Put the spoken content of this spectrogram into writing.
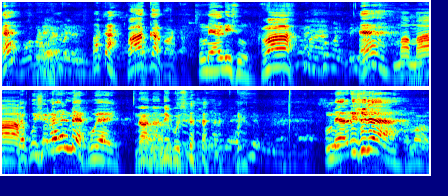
હે? પાકા? પાકા પાકા. હું મેલડી છું. હા હે? મામા. પૂછ્યું નહીં મેં ભૂયાઈ? ના ના નહીં પૂછ્યું. હું મેલડી મારી લ્યા અહીંયા ના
